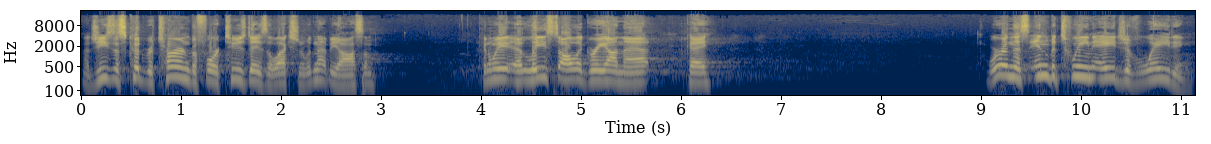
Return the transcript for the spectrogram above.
Now, Jesus could return before Tuesday's election. Wouldn't that be awesome? Can we at least all agree on that? Okay? We're in this in between age of waiting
